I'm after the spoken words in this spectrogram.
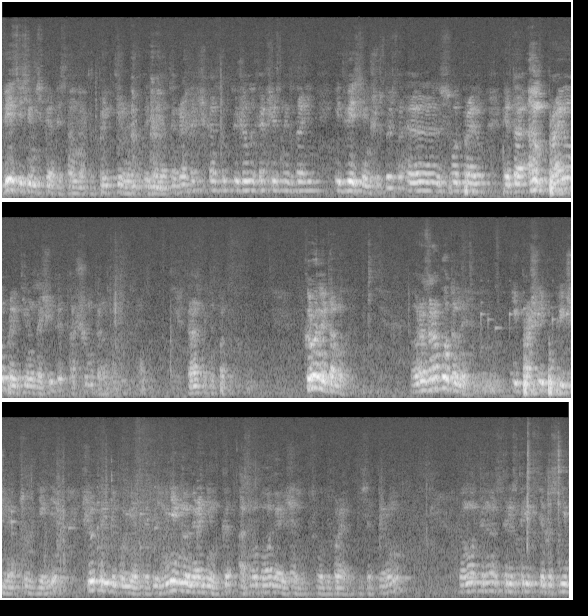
275 стандартов проектирования ограждающих конструкций жилых и общественных зданий и 276 э, свод правил – это э, правила проектирования защиты от шума транспортных, транспортных потоков. Кроме того, разработаны и прошли публичные обсуждения еще три документа. Это изменение номер один к основополагающему своду правил 51 вот 13.30 это СНИП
